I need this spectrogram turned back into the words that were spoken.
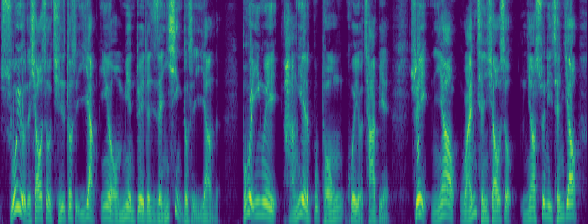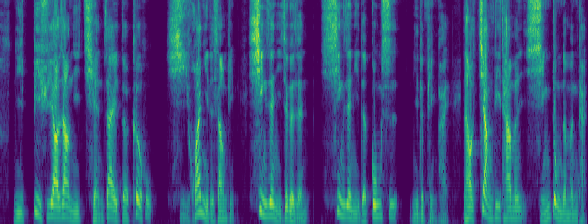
所有的销售其实都是一样，因为我们面对的人性都是一样的，不会因为行业的不同会有差别。所以你要完成销售，你要顺利成交，你必须要让你潜在的客户喜欢你的商品，信任你这个人，信任你的公司、你的品牌，然后降低他们行动的门槛。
